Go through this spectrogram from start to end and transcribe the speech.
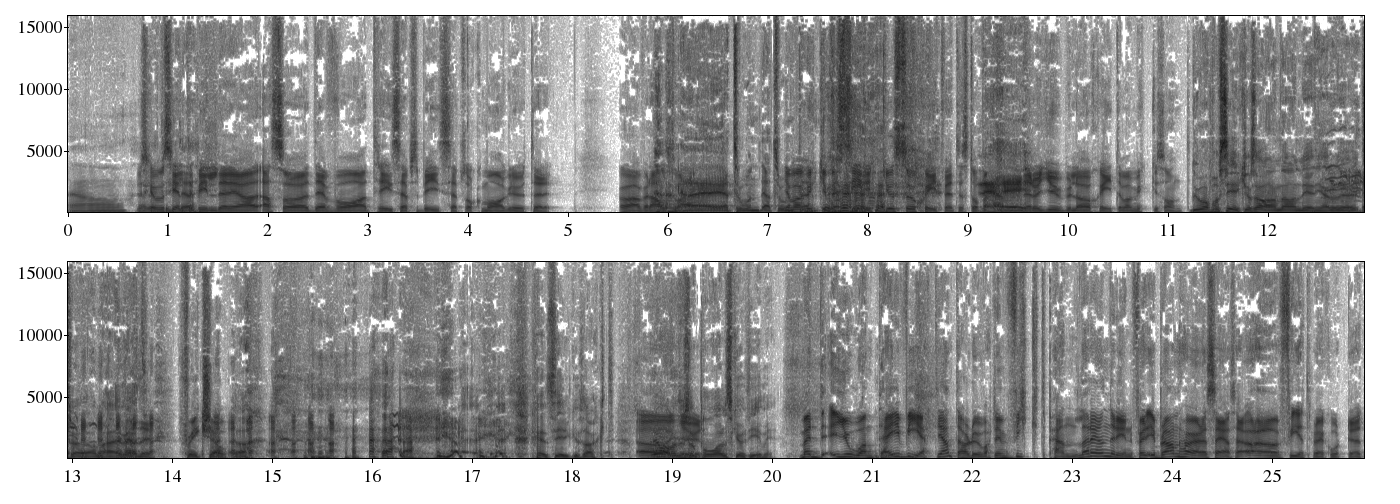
Ja, Du ska få se inte. lite bilder. Jag, alltså, det var triceps, biceps och magrutor. Överallt var det. Nej, jag tror, jag tror Det var inte. mycket med cirkus och skit, vet du. Stå på händer och jubla och skit. Det var mycket sånt. Du var på cirkus av andra anledningar och det tror jag alla här vet. Freakshow. En cirkusakt. Ja, det var inte så polsk ut Jimmy. Men Johan, dig vet jag inte. Har du varit en viktpendlare under din? För ibland hör jag dig säga så här, "Åh, fet på det här kortet.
